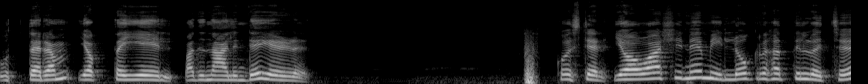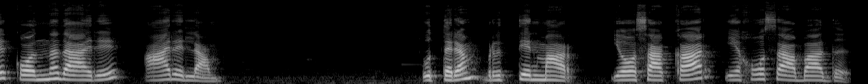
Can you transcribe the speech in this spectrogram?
ഉത്തരം യൊക്തയേൽ പതിനാലിന്റെ ഏഴ്. ക്വസ്റ്റ്യൻ. യോവാഷിനെ മില്ലോ ഗൃഹത്തിൽ വെച്ച് കൊന്നതാര്? ആരെല്ലാം? ഉത്തരം ഭൃത്യന്മാർ. യോസാക്കാർ യഹോസാബാദ്.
